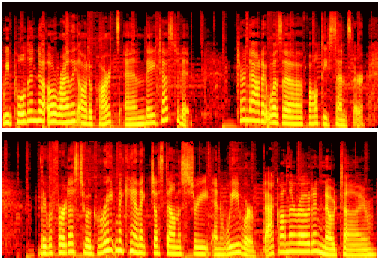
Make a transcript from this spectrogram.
We pulled into O'Reilly Auto Parts and they tested it. Turned out it was a faulty sensor. They referred us to a great mechanic just down the street, and we were back on the road in no time.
